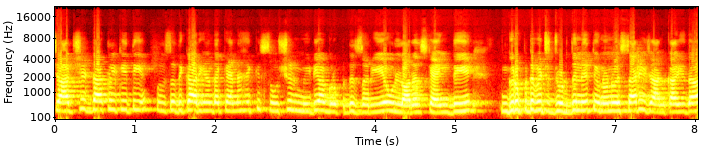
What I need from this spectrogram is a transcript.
ਚਾਰਜਸ਼ੀਟ ਦਾਖਲ ਕੀਤੀ ਹੈ। ਪੁਲਿਸ ਅਧਿਕਾਰੀਆਂ ਦਾ ਕਹਿਣਾ ਹੈ ਕਿ ਸੋਸ਼ਲ ਮੀਡੀਆ ਗਰੁੱਪ ਦੇ ਜ਼ਰੀਏ ਉਹ ਲਾਰੈਂਸ ਗੈਂਗ ਦੇ ਗਰੁੱਪ ਦੇ ਵਿੱਚ ਜੁੜਦੇ ਨੇ ਤੇ ਉਹਨਾਂ ਨੂੰ ਇਹ ਸਾਰੀ ਜਾਣਕਾਰੀ ਦਾ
